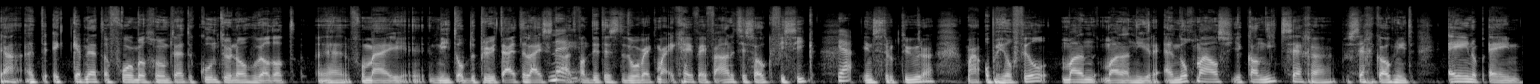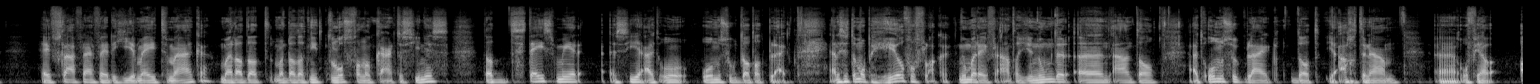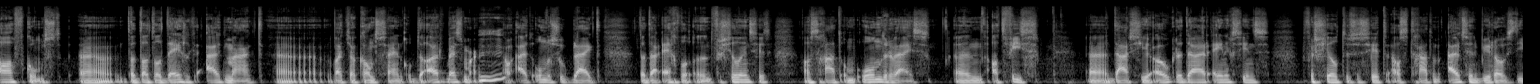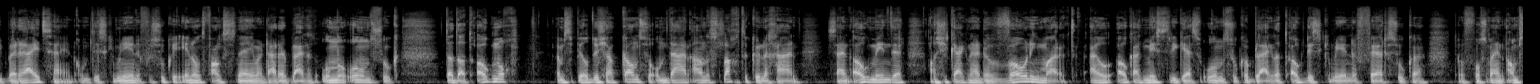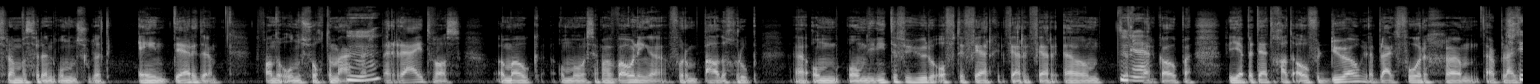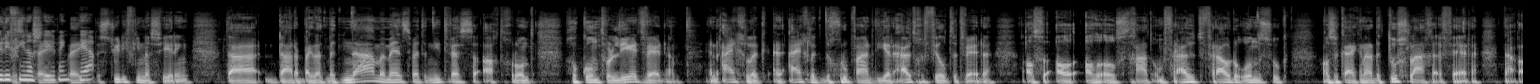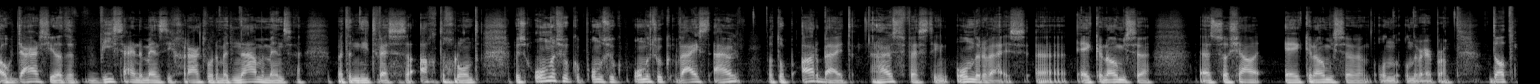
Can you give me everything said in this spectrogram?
Ja, het, ik heb net een voorbeeld genoemd, hè, de Koentunnel. Hoewel dat eh, voor mij niet op de prioriteitenlijst staat. Nee. Van dit is de doorwerking. Maar ik geef even aan, het is ook fysiek Ja. in structuren. Maar op heel veel man- manieren. En nogmaals, je kan niet zeggen, zeg ik ook niet, één op één heeft slavernijverleden hiermee te maken. Maar dat dat, maar dat dat niet los van elkaar te zien is. Dat steeds meer eh, zie je uit on- onderzoek dat dat blijkt. En er zit hem op heel veel vlakken. Ik noem maar even een aantal. Je noemde er een aantal. Uit onderzoek blijkt dat je achternaam eh, of jouw afkomst, eh, dat dat wel degelijk uitmaakt eh, wat jouw kansen zijn op de arbeidsmarkt. Nou, uit onderzoek blijkt dat daar echt wel een verschil in zit. Als het gaat om onderwijs, een advies. Uh, daar zie je ook dat daar enigszins verschil tussen zit. Als het gaat om uitzendbureaus die bereid zijn om discriminerende verzoeken in ontvangst te nemen. Daaruit blijkt uit onderzoek dat dat ook nog speelt. Dus jouw kansen om daar aan de slag te kunnen gaan zijn ook minder. Als je kijkt naar de woningmarkt, ook uit mystery guest onderzoeken blijkt dat ook discriminerende verzoeken. Volgens mij in Amsterdam was er een onderzoek dat een derde van de onderzochte makers mm bereid was om ook om, zeg maar, woningen voor een bepaalde groep uh, om, om die niet te verhuren of te, ver, ver, ver, uh, om te ja. verkopen. Je hebt het net gehad over duo. Dat blijkt vorig. Um, daar blijkt studiefinanciering. De, ja. de studiefinanciering. Daar, daar blijkt dat met name mensen met een niet-westerse achtergrond gecontroleerd werden. En eigenlijk, en eigenlijk de groep waren die eruit gefilterd werden. Als, als, als het gaat om fraudeonderzoek. Als we kijken naar de toeslagenaffaire. Nou, ook daar zie je dat het, wie zijn de mensen die geraakt worden. Met name mensen met een niet-westerse achtergrond. Dus onderzoek op onderzoek op onderzoek wijst uit dat op arbeid, huisvesting, onderwijs, uh, economische, uh, sociaal-economische onderwerpen, dat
